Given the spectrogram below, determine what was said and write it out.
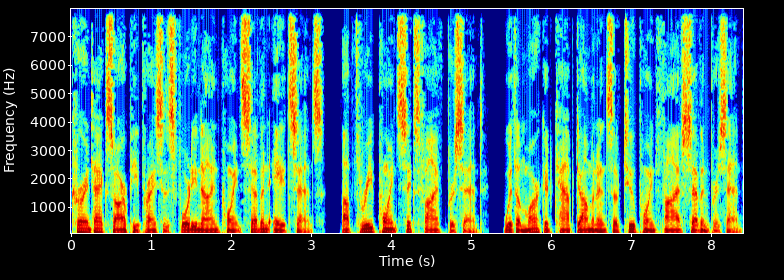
Current XRP price is 49.78 cents, up 3.65%, with a market cap dominance of 2.57%.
